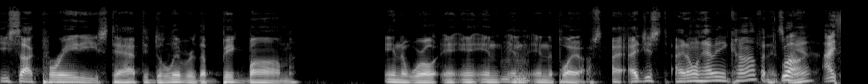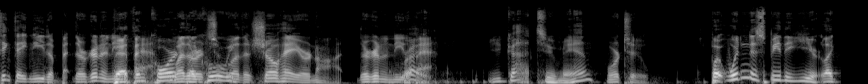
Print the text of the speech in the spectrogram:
Isaac Paredes to have to deliver the big bomb in the world in in in, in mm-hmm. the playoffs. I, I just, I don't have any confidence, Well, man. I think they need a. They're going to need a bat, whether Like, it's we- whether it's Shohei or not. They're going to need a bat You got to, man. or two. But wouldn't this be the year, like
